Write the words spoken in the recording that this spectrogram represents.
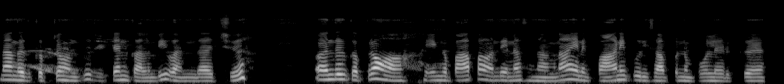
நாங்கள் அதுக்கப்புறம் வந்து ரிட்டன் கிளம்பி வந்தாச்சு. வந்ததுக்கப்புறம் எங்கள் பாப்பா வந்து என்ன சொன்னாங்கன்னா எனக்கு பானிபூரி சாப்பிட்ணும் போல் இருக்குது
